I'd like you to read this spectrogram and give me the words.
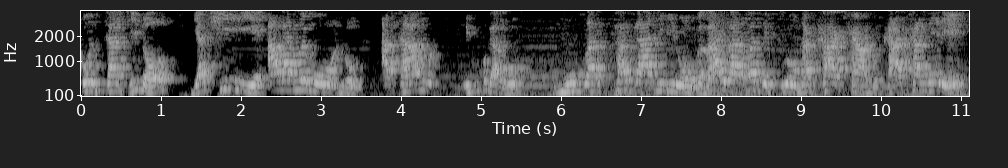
konstantino yaciye aba ariwe muntu atanga ni kuvuga ngo mu bapagani biromba bari baramaze kuronka ka kantu ka kamere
